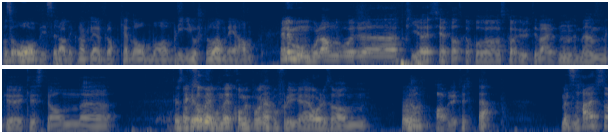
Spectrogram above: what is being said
og så overbeviser da Nicolai Klevebrok henne om å bli i Oslo da, med ham. Eller Mongoland, hvor uh, Pia Tjelta skal, på, skal ut i verden, men Kristian Christian uh, Kristoffer Joner. Joner kommer på, inn på flyet og liksom ja, Mm. avbryter. Ja. Mens her så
